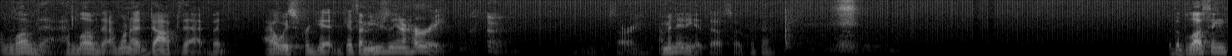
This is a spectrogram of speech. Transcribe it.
I love that. I love that. I want to adopt that, but I always forget because I'm usually in a hurry. Sorry. I'm an idiot, though, so it's okay. But the blessing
